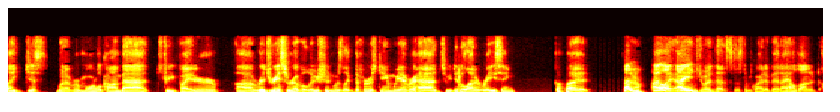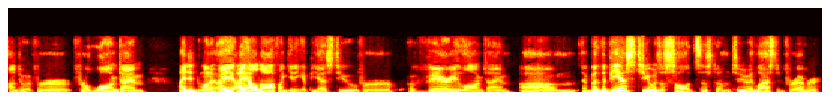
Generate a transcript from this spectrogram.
like just whatever Mortal Kombat, Street Fighter, uh, Ridge Racer Revolution was like the first game we ever had, so we did a lot of racing. But I don't know, I like I enjoyed that system quite a bit. I held on onto it for for a long time. I didn't want to. I, I held off on getting a PS2 for a very long time. Um, but the PS2 was a solid system too. It lasted forever.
